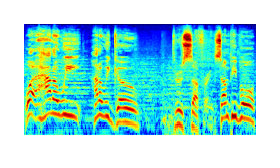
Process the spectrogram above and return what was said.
What how do we how do we go through suffering? Some people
